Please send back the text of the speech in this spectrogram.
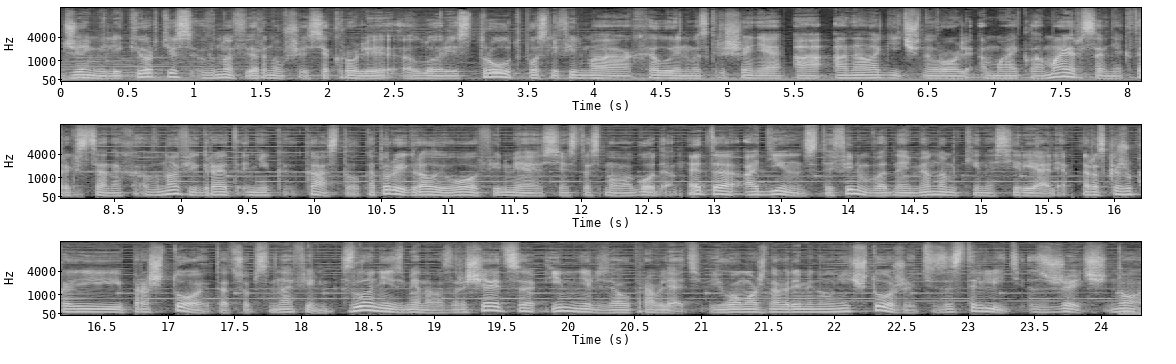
Джейми Ли Кертис, вновь вернувшаяся к роли Лори Строуд после фильма «Хэллоуин. Воскрешение», а аналогичную роль Майкла Майерса в некоторых сценах вновь играет Ник Кастл, который играл его в фильме 78 года. Это одиннадцатый фильм в одноименном киносериале. Расскажу-ка и про что этот, собственно, фильм. Зло неизменно возвращается, им нельзя управлять. Его можно временно уничтожить, застрелить, сжечь, но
